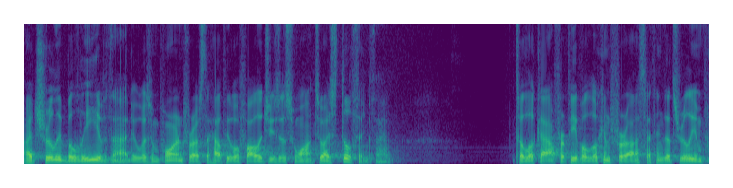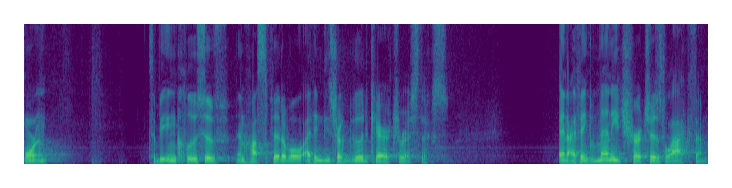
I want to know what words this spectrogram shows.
I truly believe that it was important for us to help people follow Jesus who want to. I still think that to look out for people looking for us. I think that's really important. To be inclusive and hospitable, I think these are good characteristics. And I think many churches lack them.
